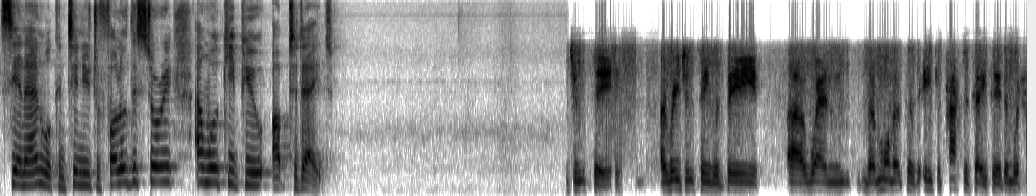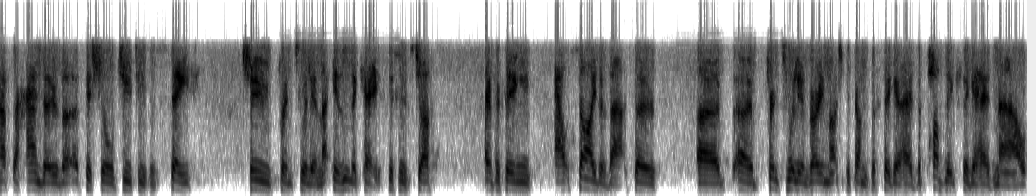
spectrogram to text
CNN will continue to follow this story and will keep you up to date. Regency, a regency would be uh, when the monarch was incapacitated and would have to hand over official duties of state to Prince William. That isn't the case. This is just everything outside of that. So uh, uh, Prince William very much becomes the figurehead, the public figurehead now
